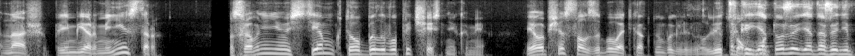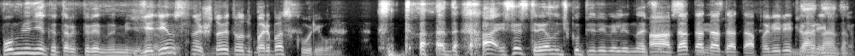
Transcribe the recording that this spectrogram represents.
наш премьер-министр по сравнению с тем, кто был его предшественниками. Я вообще стал забывать, как он выглядел лицом. Так я тоже, я даже не помню некоторых премьер-министров. Единственное, что это вот борьба с Куревым. Да, да. А, еще стрелочку перевели на час. А, да, да, да, да, да, повелитель да, времени. Да, да.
